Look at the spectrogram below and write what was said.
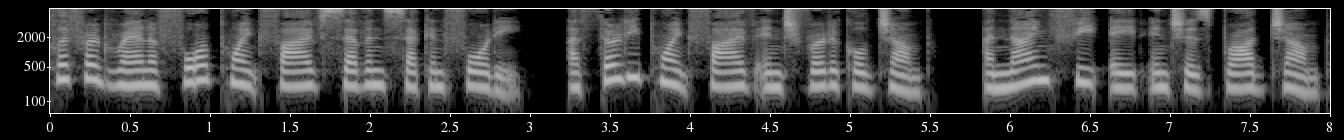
Clifford ran a 4.57 second 40, a 30.5 inch vertical jump, a 9 feet 8 inches broad jump,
